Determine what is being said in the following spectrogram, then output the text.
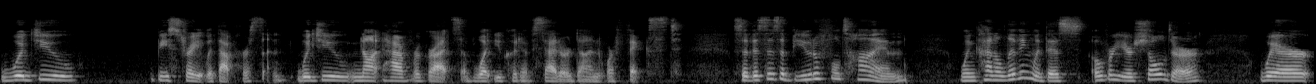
would you be straight with that person? Would you not have regrets of what you could have said or done or fixed? So, this is a beautiful time when kind of living with this over your shoulder, where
